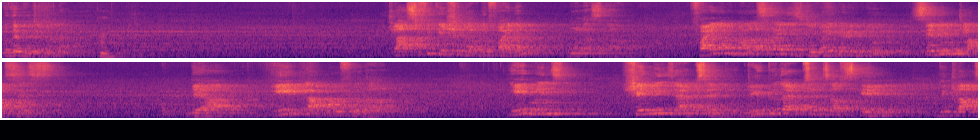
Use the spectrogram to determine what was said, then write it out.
Buddha-Bhutaphala. Hmm. Classification of the phylum Mollusca. Phylum Mollusca is divided into seven classes. They are Aplacophora. A means shell is absent. Due to the absence of scale, the class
